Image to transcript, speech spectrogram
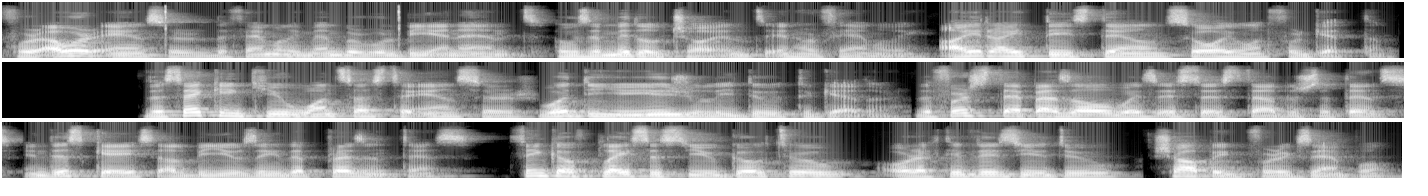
For our answer, the family member will be an aunt, who's a middle child in her family. I write these down so I won't forget them. The second cue wants us to answer, what do you usually do together? The first step, as always, is to establish the tense. In this case, I'll be using the present tense. Think of places you go to or activities you do, shopping, for example.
